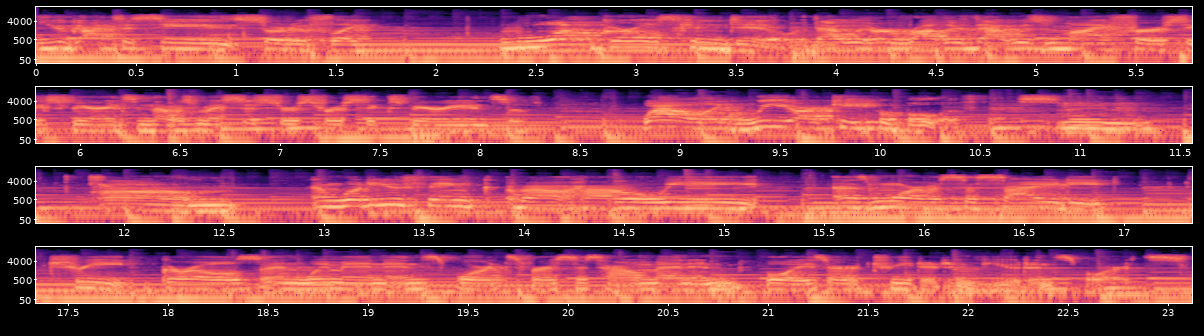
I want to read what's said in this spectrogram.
you got to see sort of like what girls can do. That was, or rather, that was my first experience, and that was my sister's first experience of, wow, like we are capable of this. Um, And what do you think about how we, as more of a society, treat girls and women in sports versus how men and boys are treated and viewed in sports?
